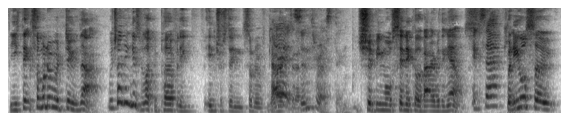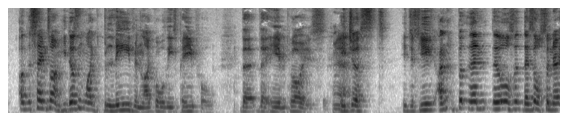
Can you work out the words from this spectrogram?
You think someone who would do that, which I think is like a perfectly interesting sort of Yeah, character, it's interesting. should be more cynical about everything else. Exactly. But he also, at the same time, he doesn't like believe in like all these people that, that he employs. Yeah. He just he just use. And, but then there's also there's also no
